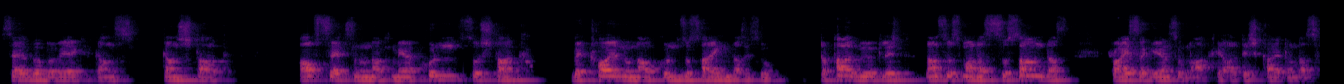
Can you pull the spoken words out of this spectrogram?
selber bewegt, ganz, ganz stark aufsetzen und auch mehr Kunden so stark betreuen und auch Kunden zu zeigen, dass es so total möglich. Lass uns mal das zusammen, das Reise gehen zur Nachhaltigkeit und das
